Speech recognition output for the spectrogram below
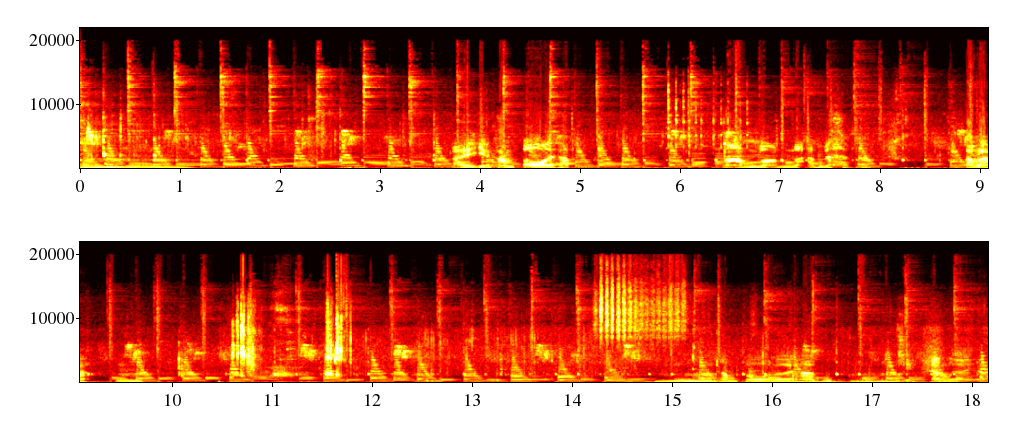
อืมไอ้กินคำโตเลยครับหนามหนามหนามหนามตั้มล่ะอืมอืมคำโตเลยครับอืมเก่งจังเลยครับ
